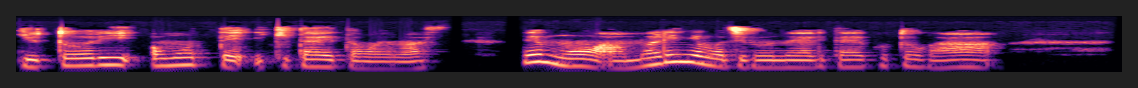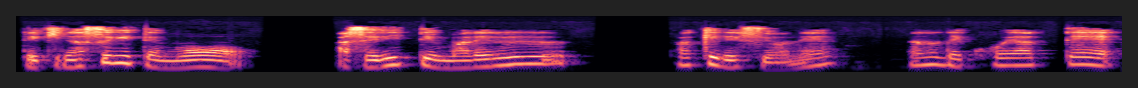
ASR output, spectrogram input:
ゆとりを持っていきたいと思います。でも、あまりにも自分のやりたいことができなすぎても、焦りって生まれるわけですよね。なので、こうやって、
